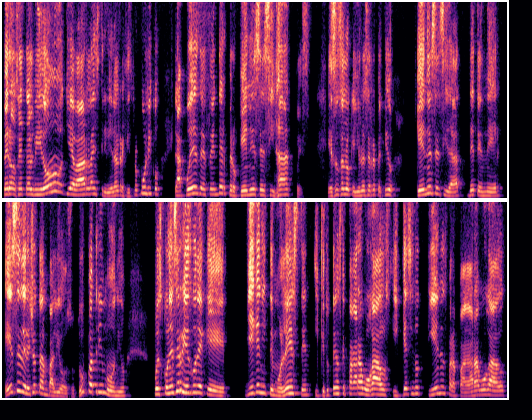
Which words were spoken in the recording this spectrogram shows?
pero se te olvidó llevarla a inscribir al registro público, la puedes defender, pero qué necesidad, pues, eso es lo que yo les he repetido, qué necesidad de tener ese derecho tan valioso, tu patrimonio, pues con ese riesgo de que lleguen y te molesten y que tú tengas que pagar abogados y que si no tienes para pagar abogado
